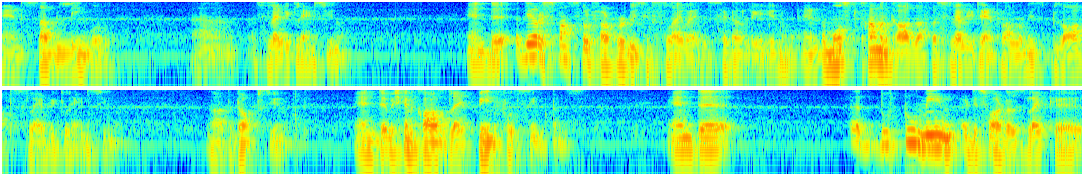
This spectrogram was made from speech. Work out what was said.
and sublingual uh, salivary glands you know and uh, they are responsible for producing saliva as i said earlier you know and the most common cause of a salivary gland problem is blocked salivary glands you know uh, the ducts you know and uh, which can cause like painful symptoms. And uh, uh, the two main disorders like uh,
